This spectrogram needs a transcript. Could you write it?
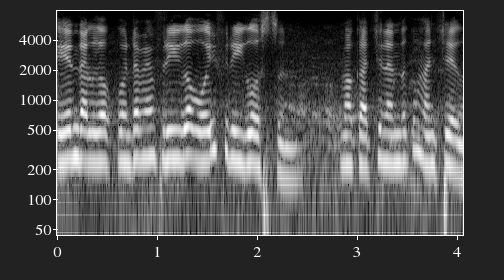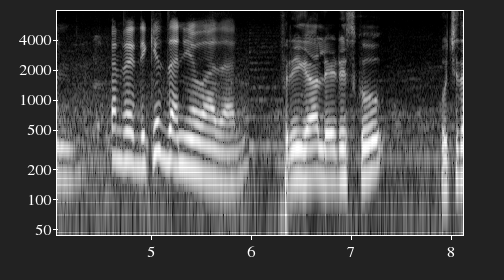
ఏం తలగకుండా మేము ఫ్రీగా పోయి ఫ్రీగా వస్తున్నాం మాకు వచ్చినందుకు మంచిగా ఉంది జగన్ రెడ్డికి ధన్యవాదాలు ఫ్రీగా లేడీస్కు ఉచిత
